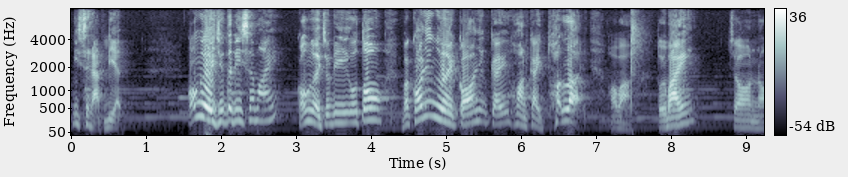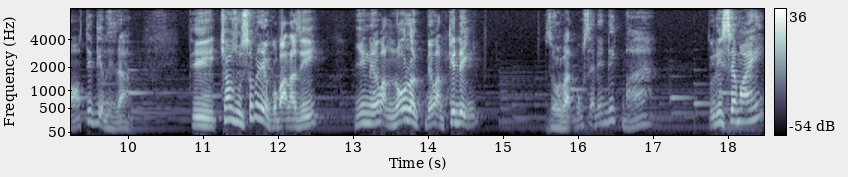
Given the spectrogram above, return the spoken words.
đi xe đạp điện. Có người chúng ta đi xe máy, có người cho đi ô tô, và có những người có những cái hoàn cảnh thuận lợi. Họ bảo, tôi bay cho nó tiết kiệm thời gian. Thì cho dù xuất phát điểm của bạn là gì, nhưng nếu bạn nỗ lực, nếu bạn kiên định, rồi bạn cũng sẽ đến đích mà. Tôi đi xe máy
